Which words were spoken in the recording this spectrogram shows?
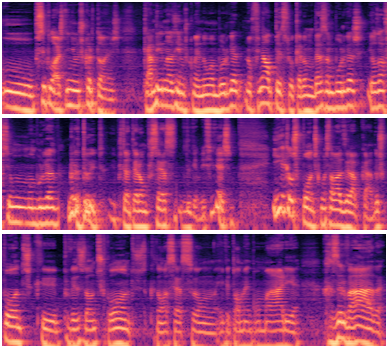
O psicológico tinha uns cartões que à medida que nós íamos comendo um hambúrguer, no final pensou que eram 10 hambúrgueres, eles ofereciam um hambúrguer gratuito e portanto era um processo de gamification. E aqueles pontos, como estava a dizer há bocado, os pontos que por vezes dão descontos, que dão acesso a um, eventualmente a uma área reservada,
